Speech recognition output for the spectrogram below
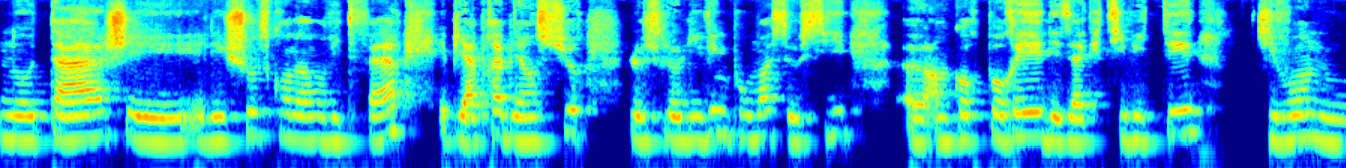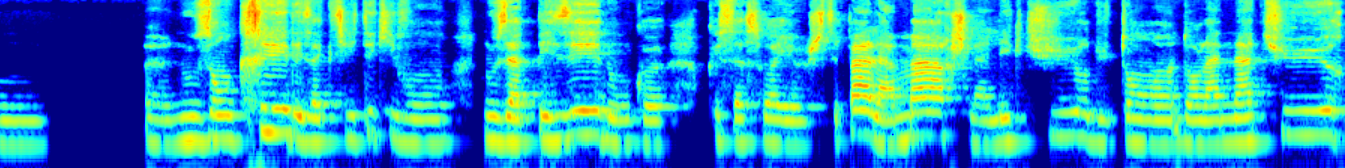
nos tâches et, les choses qu'on a envie de faire. Et puis après, bien sûr, le slow living, pour moi, c'est aussi euh, incorporer des activités qui vont nous, nous ancrer, des activités qui vont nous apaiser, donc euh, que ça soit, euh, je sais pas, la marche, la lecture, du temps dans la nature,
